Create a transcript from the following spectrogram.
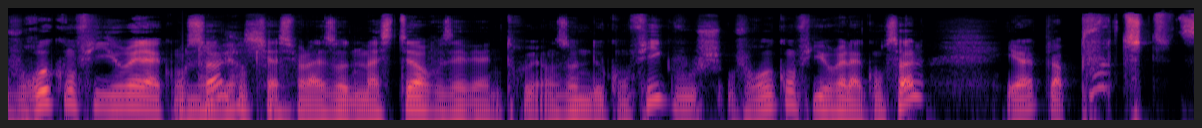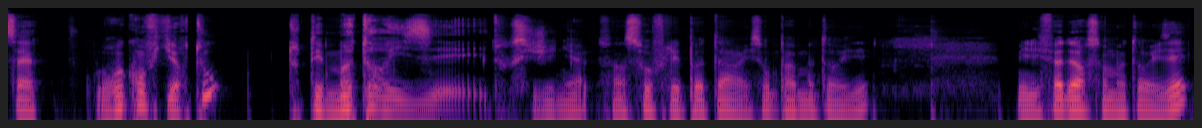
vous reconfigurez la console. Donc là, sur la zone master, vous avez une, zone de config, vous, vous reconfigurez la console. Et là, ça reconfigure tout. Tout est motorisé, tout c'est génial. Enfin, sauf les potards, ils sont pas motorisés. Mais les faders sont motorisés.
